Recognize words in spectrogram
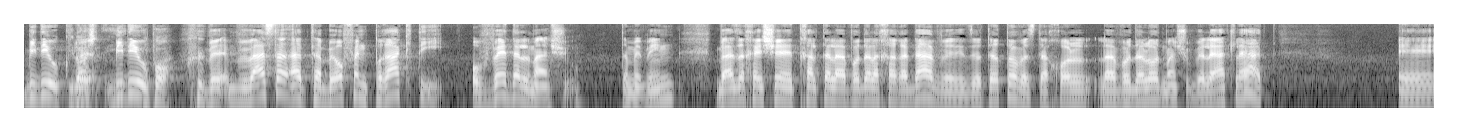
בדיוק, לא ו- היא- בדיוק. היא פה. ו- ואז אתה, אתה באופן פרקטי עובד על משהו, אתה מבין? ואז אחרי שהתחלת לעבוד על החרדה וזה יותר טוב, אז אתה יכול לעבוד על עוד משהו, ולאט לאט אה,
